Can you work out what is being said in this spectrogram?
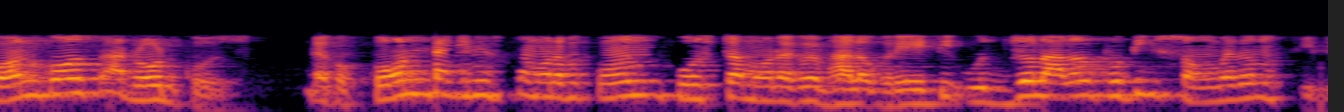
কোন কোষ আর রোড কোষ। দেখো কোনটা জিনিসটা মনে রাখবে কোন কোষটা মনে রাখবে ভালো করে। এটি উজ্জ্বল আলোর প্রতি সংবেদনশীল।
